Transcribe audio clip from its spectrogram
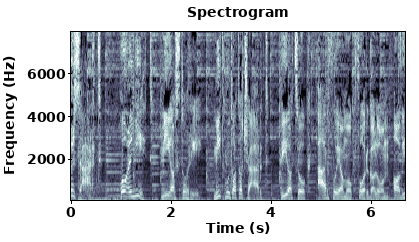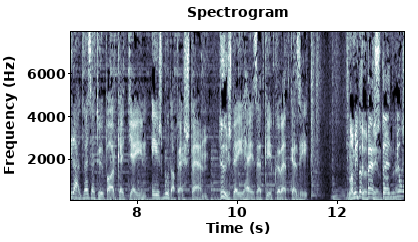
Hol zárt? Hol nyit? Mi a sztori? Mit mutat a csárt? Piacok, árfolyamok, forgalom a világ vezető parketjein és Budapesten. Tősdei helyzetkép következik. Na mi Budapesten András?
